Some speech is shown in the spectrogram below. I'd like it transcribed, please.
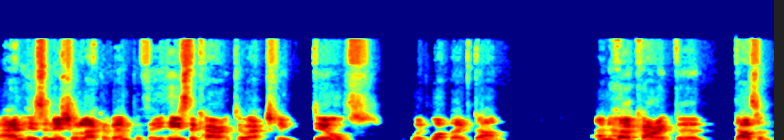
and his initial lack of empathy, he's the character who actually deals with what they've done. And her character doesn't,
